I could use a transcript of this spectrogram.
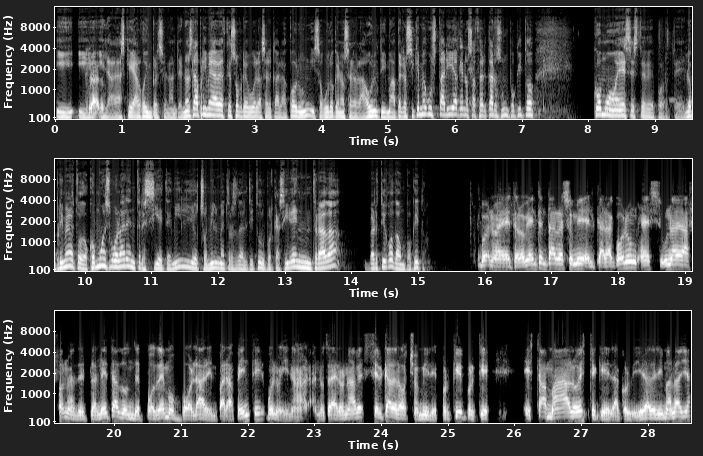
Y, la verdad es que algo impresionante. No es la primera vez que sobrevuelas el Caracorum y seguro que no será la última, pero sí que me gustaría que nos acercaros un poquito cómo es este deporte. Lo primero de todo, ¿cómo es volar entre 7.000 y 8.000 metros de altitud? Porque así de entrada, vértigo da un poquito. Bueno, eh, te lo voy a intentar resumir. El Karakorum es una de las zonas del planeta donde podemos volar en parapente, bueno, y en, en otras aeronaves, cerca de los 8.000. ¿Por qué? Porque está más al oeste que la cordillera del Himalaya,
